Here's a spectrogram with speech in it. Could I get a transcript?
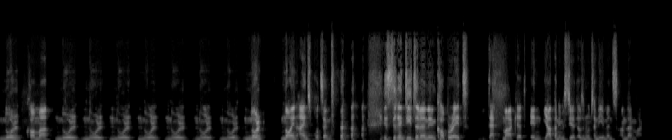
0,000000091 Prozent ist die Rendite, wenn du in Corporate Debt Market in Japan investiert, also in Unternehmensanleihenmarkt.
